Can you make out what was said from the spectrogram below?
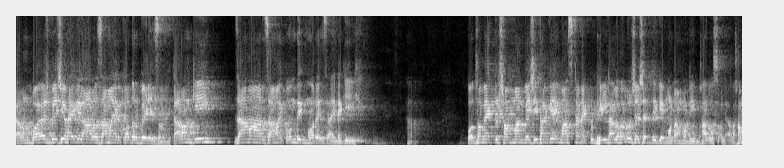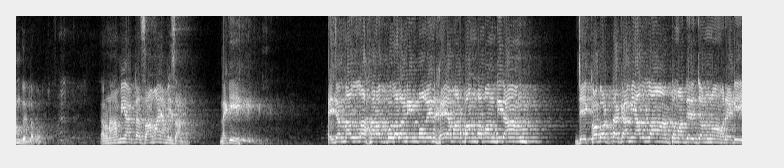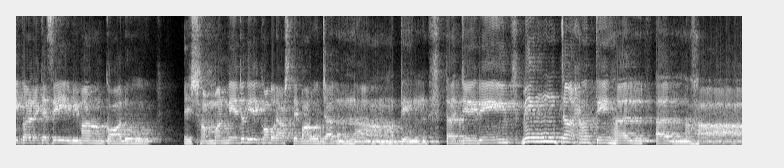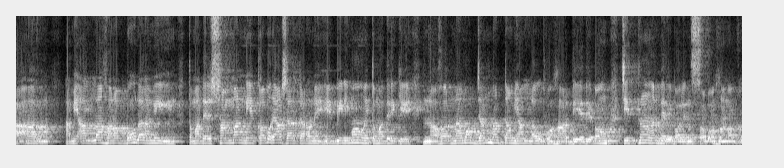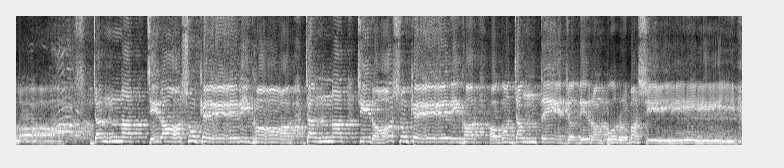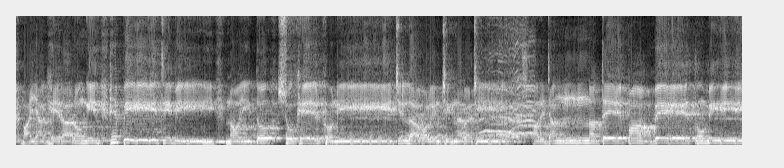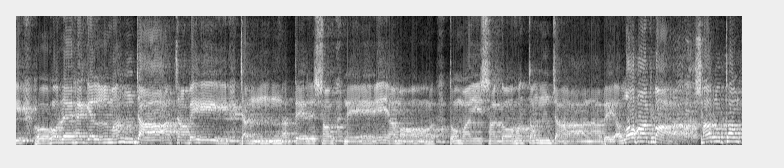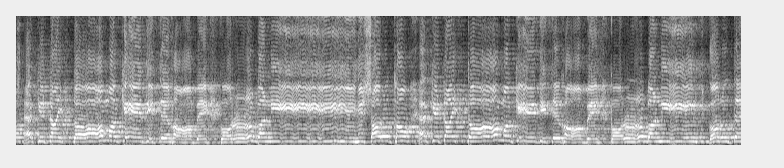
কারণ বয়স বেশি হয়ে গেলে আরও জামাইয়ের কদর বেড়ে যায়। কারণ কি? জামার জামাই কোন দিক মরে যায় নাকি? হ্যাঁ। প্রথমে একটু সম্মান বেশি থাকে, মাঝখানে একটু ঢিল ঢাল হলো, শেষের দিকে মোটামুটি ভালো চলে, আলহামদুলিল্লাহ বলে। কারণ আমি একটা জামাই, আমি জানি। নাকি? এই জন্য আল্লাহ রাব্বুল আলামিন বলেন, হে আমার বান্দা, বান্দিরা, যে কবরটাকে আমি আল্লাহ তোমাদের জন্য রেডি করে রেখেছি, বিমা কলু এই সম্মান নিয়ে যদি এই কবরে আসতে পারো মিন আনহার। আমি আল্লাহ রাব্বুল আলামিন তোমাদের সম্মান নিয়ে কবরে আসার কারণে বিনিময় তোমাদেরকে নহর নামক জান্নাতটা আমি আল্লাহ উপহার দিয়ে দেব। চিৎকার মেরে বলেন, সুবহানাল্লাহ। জান্নাত চির সুখেরি ঘর, জান্নাত চির সুখেরি ঘর। অগ জানতে যদি রংপুরবাসী, মায়া ঘেরা রঙিন হে পৃথিবী, নয়তো সুখের খনি। চিল্লা বলেন ঠিক না ব্যাঠি আরে জান্নাতে পাবে তুমি, হো রে গেল মান যা চাবে জান্নাতের সব নেয়ামত তোমায় স্বাগতম জানাবে। আল্লাহ আকবার। সর্বপ্রথম একটাই তোমাকে দিতে হবে কোরবানি। শর্ত একটাই তোমাকে দিতে হবে কোরবানি। করতে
